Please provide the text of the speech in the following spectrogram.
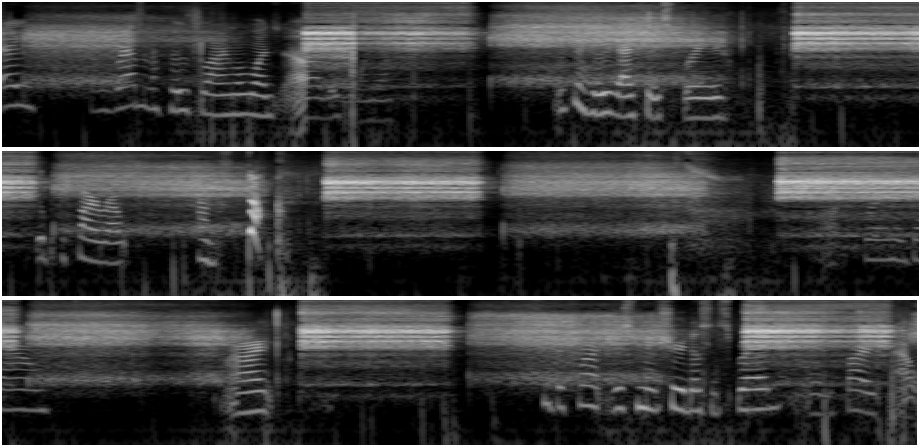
Hey, I'm grabbing a hose line. What one's? Oh, this one, yeah. What's the hose actually sprayed? Go put the fire out. I'm stuck. spraying it down. Alright. Keep the front, just make sure it doesn't spread, and the fire's out.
